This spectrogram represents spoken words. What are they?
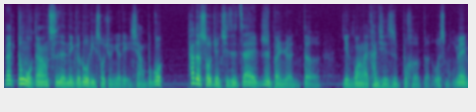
那跟我刚刚吃的那个洛梨手卷有点像，不过它的手卷其实在日本人的眼光来看其实是不合格的。为什么？因为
